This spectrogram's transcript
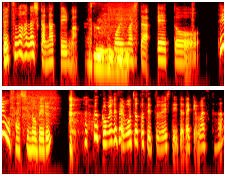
別の話かなって今思いました。えっと、手を差し伸べる？ごめんなさい。もうちょっと説明していただけますか？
